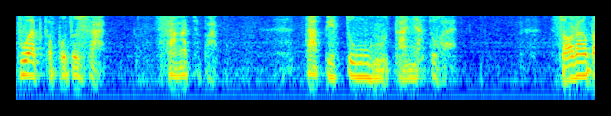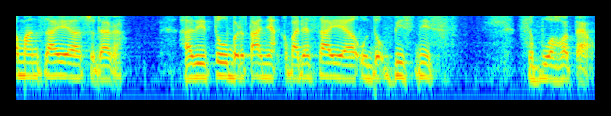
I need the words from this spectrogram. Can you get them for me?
buat keputusan sangat cepat. Tapi tunggu tanya Tuhan. Seorang teman saya, saudara, hari itu bertanya kepada saya untuk bisnis sebuah hotel.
